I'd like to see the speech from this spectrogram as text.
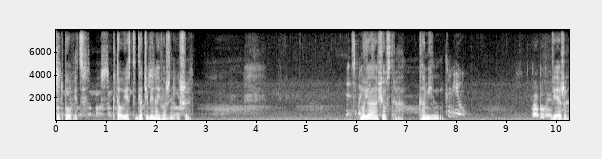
Odpowiedz, kto jest dla ciebie najważniejszy? Moja siostra, Camille. Wierzę.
